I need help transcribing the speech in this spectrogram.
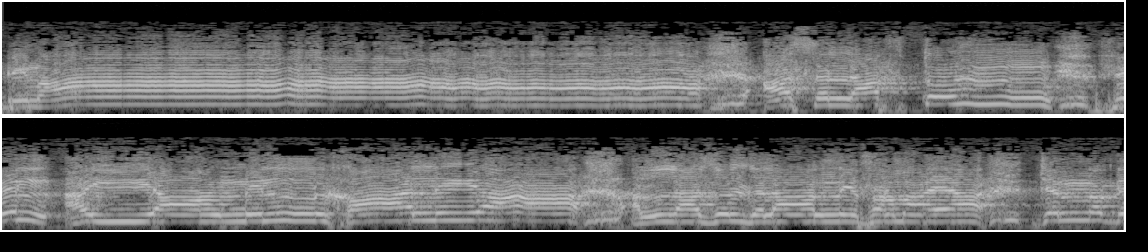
بیمار اسلف تم فل ایامل خالیا اللہ زل جلال نے فرمایا، جنت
